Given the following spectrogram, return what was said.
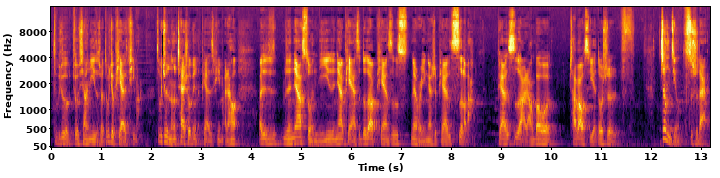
这不就就像妮子说，这不就 PSP 嘛？这不就是能拆手柄的 PSP 嘛？然后，呃，人家索尼、人家 PS 都到 PS 那会儿应该是 PS 四了吧？PS 四啊，然后包括 Xbox 也都是。正经次时代，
